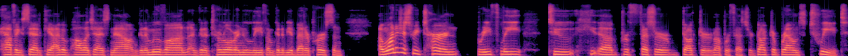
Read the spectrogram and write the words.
having said, okay, I've apologized now, I'm going to move on, I'm going to turn over a new leaf, I'm going to be a better person. I want to just return briefly to uh, Professor, Dr., not Professor, Dr. Brown's tweet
